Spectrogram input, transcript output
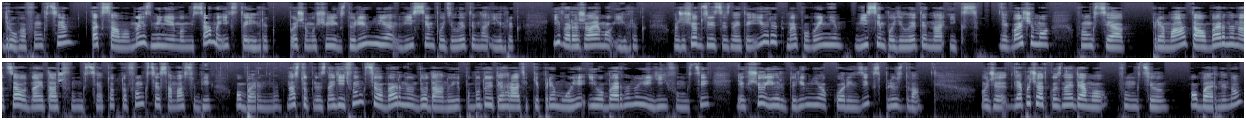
Друга функція. Так само ми змінюємо місцями x та y. Пишемо, що x дорівнює 8 поділити на y. І виражаємо y. Отже, щоб звідси знайти y, ми повинні 8 поділити на x. Як бачимо, функція пряма та обернена це одна і та ж функція, тобто функція сама собі обернена. Наступне, знайдіть функцію обернену до даної. Побудуйте графіки прямої і оберненої її функції, якщо y дорівнює корінь з x плюс 2. Отже, для початку знайдемо функцію обернену,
